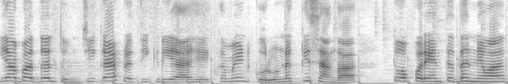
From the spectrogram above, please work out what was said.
याबद्दल तुमची काय प्रतिक्रिया आहे? कमेंट करून नक्की सांगा. तोपर्यंत धन्यवाद.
